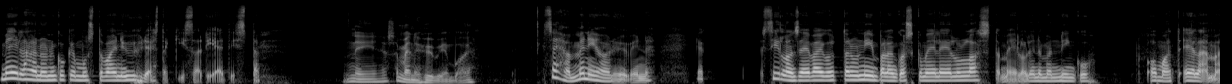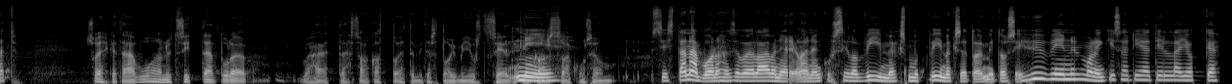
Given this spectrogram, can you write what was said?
Meillähän on kokemusta vain yhdestä kisadietistä. Niin, ja se meni hyvin vai? Sehän meni ihan hyvin. Ja silloin se ei vaikuttanut niin paljon, koska meillä ei ollut lasta. Meillä oli nämä niin kuin omat elämät. Se on ehkä tämä vuonna nyt sitten tulee vähän, että saa katsoa, että miten se toimii just Celticin Niin. kanssa, kun se on, Siis tänä vuonnahan se voi olla aivan erilainen kuin silloin viimeksi, mutta viimeksi se toimi tosi hyvin. Mä olin kisadietillä, Jokke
